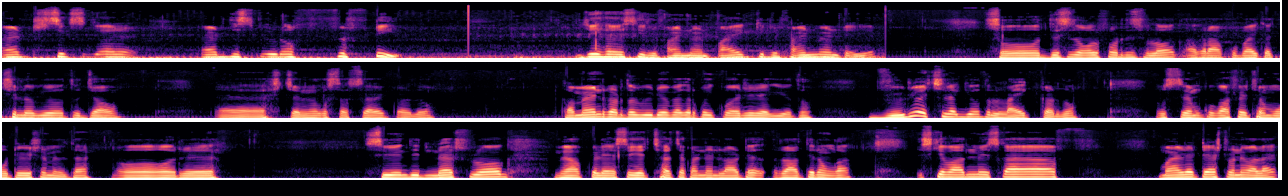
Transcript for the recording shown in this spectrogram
at six gear at the speed of fifty ये है इसकी रिफाइनमेंट बाइक की रिफाइनमेंट है ये। So this is all for this vlog अगर आपको बाइक अच्छी लगी हो तो जाओ। चैनल को सब्सक्राइब कर दो। कमेंट कर दो वीडियो पे अगर कोई क्वेरी लगी हो तो। वीडियो अच्छी लगी हो तो लाइक कर दो। उससे हमको काफ़ी अच्छा मोटिवेशन मिलता है। और सी इन दी नेक्स्ट व्लॉग मैं आपके लिए ऐसे ही अच्छा अच्छा कंटेंट लाते लाते रहूँगा। इसके बाद में इसका माइंड टेस्ट होने वाला है।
